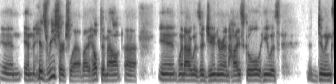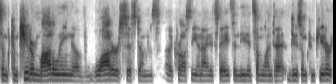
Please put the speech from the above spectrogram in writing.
in in his research lab. I helped him out uh, in when I was a junior in high school. He was doing some computer modeling of water systems across the United States and needed someone to do some computer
